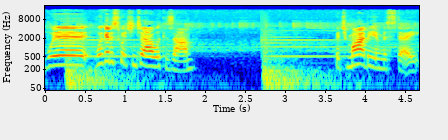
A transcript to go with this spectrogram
We're we're going to switch into Alakazam, which might be a mistake.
